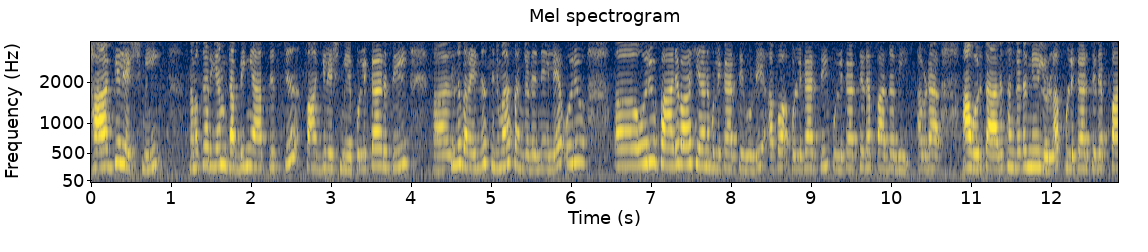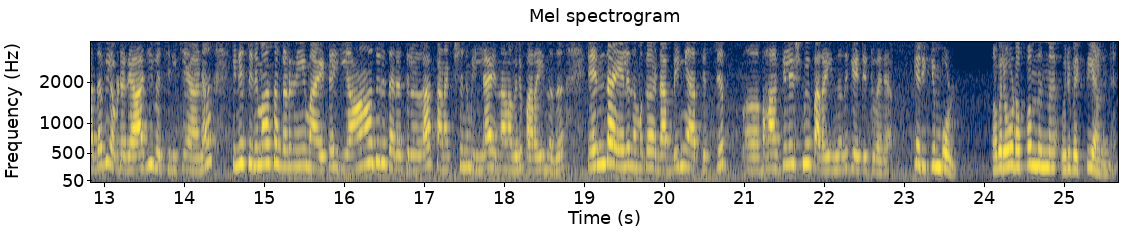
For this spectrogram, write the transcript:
ഭാഗ്യലക്ഷ്മി നമുക്കറിയാം ഡബ്ബിംഗ് ആർട്ടിസ്റ്റ് ഭാഗ്യലക്ഷ്മിയെ. പുള്ളിക്കാരത്തി എന്ന് പറയുന്ന സിനിമാ സംഘടനയിലെ ഒരു ഒരു ഭാരവാഹിയാണ് പുള്ളിക്കാരത്തി കൂടി. അപ്പോൾ പുള്ളിക്കാരത്തി പുള്ളിക്കാരത്തിയുടെ പദവി അവിടെ ആ ഒരു താരസംഘടനയിലുള്ള പുള്ളിക്കാരത്തിയുടെ പദവി അവിടെ രാജിവെച്ചിരിക്കുകയാണ്. ഇനി സിനിമാ സംഘടനയുമായിട്ട് യാതൊരു തരത്തിലുള്ള കണക്ഷനും ഇല്ല എന്നാണ് അവർ പറയുന്നത്. എന്തായാലും നമുക്ക് ഡബ്ബിംഗ് ആർട്ടിസ്റ്റ് ഭാഗ്യലക്ഷ്മി പറയുന്നത് കേട്ടിട്ട് വരാം. കരിക്കുമ്പോൾ അവരോടൊപ്പം നിന്ന ഒരു വ്യക്തിയാണ് ഞാൻ.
